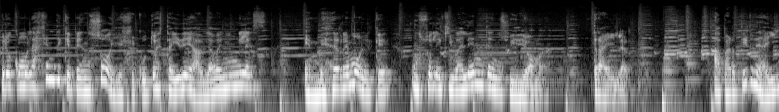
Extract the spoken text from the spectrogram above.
Pero como la gente que pensó y ejecutó esta idea hablaba en inglés, en vez de remolque usó el equivalente en su idioma, trailer. A partir de ahí,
